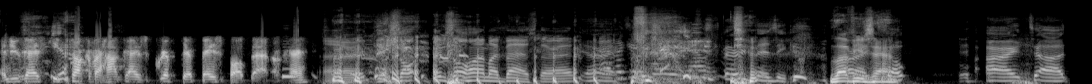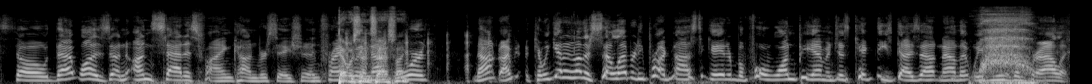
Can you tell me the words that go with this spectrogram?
and you guys keep talking about how guys grip their baseball bat. Okay? All right. Give, Sol- give Solheim my best, all right? All right. He's very busy. Love All you, right, Zan. So, all right. Uh, so that was an unsatisfying conversation, and frankly, was not unsatisfying? worth. Not. I'm, can we get another celebrity prognosticator before 1 p.m. and just kick these guys out now that we've used them for Alec?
